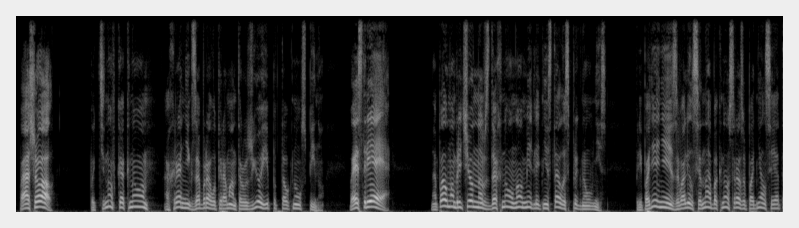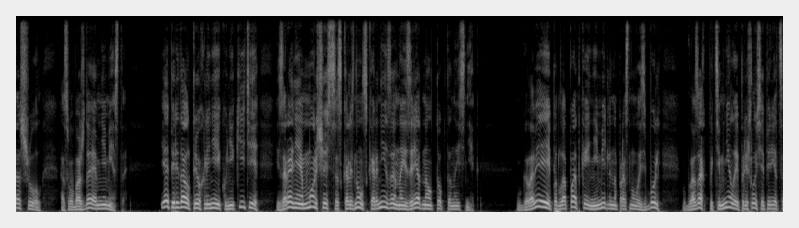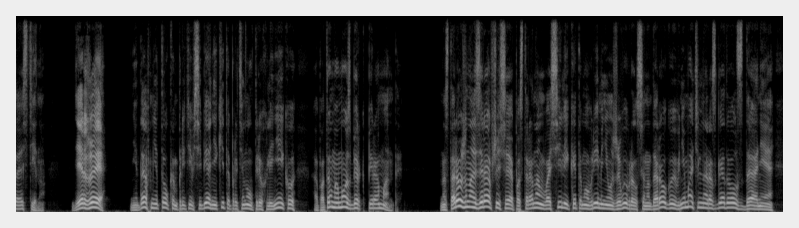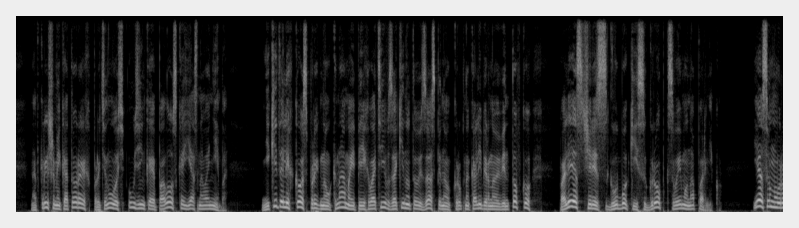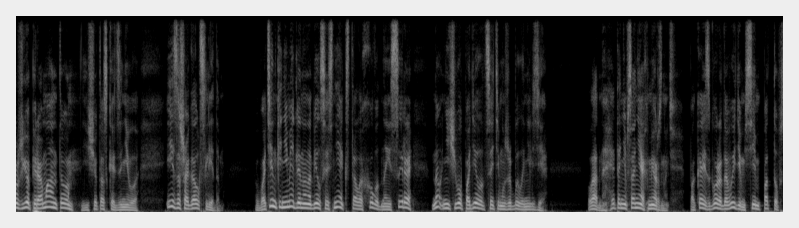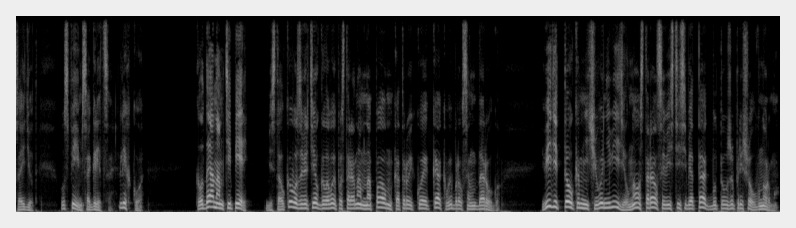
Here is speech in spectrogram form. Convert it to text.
Пошел!» Подтянув к окну, охранник забрал у пироманта ружье и подтолкнул в спину. «Быстрее!» Напалм обреченно вздохнул, но медлить не стал и спрыгнул вниз. При падении завалился на бок, но сразу поднялся и отошел, освобождая мне место. Я передал трехлинейку Никите и, заранее морщась, соскользнул с карниза на изрядно утоптанный снег. В голове и под лопаткой немедленно проснулась боль, в глазах потемнело и пришлось опереться о стену. «Держи!» Не дав мне толком прийти в себя, Никита протянул трехлинейку, а потом и Мосберг пироманта. Настороженно озиравшийся по сторонам Василий к этому времени уже выбрался на дорогу и внимательно разглядывал здание — над крышами которых протянулась узенькая полоска ясного неба. Никита легко спрыгнул к нам и, перехватив закинутую за спину крупнокалиберную винтовку, полез через глубокий сугроб к своему напарнику. Я сунул ружье пироманту, еще таскать за него, и зашагал следом. В ботинке немедленно набился снег, стало холодно и сыро, но ничего поделать с этим уже было нельзя. Ладно, это не в санях мерзнуть. Пока из города выйдем, семь потов сойдет. Успеем согреться. Легко. «Куда нам теперь?» Бестолково завертел головой по сторонам напалм, который кое-как выбрался на дорогу. Видеть толком ничего не видел, но старался вести себя так, будто уже пришел в норму.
